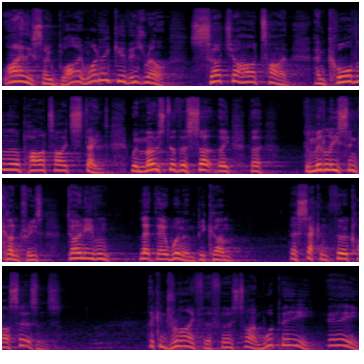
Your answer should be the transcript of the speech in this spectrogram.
Why are they so blind? Why do they give Israel such a hard time and call them an apartheid state when most of the, the, the, the Middle Eastern countries don't even let their women become their second, third class citizens? They can drive for the first time. Whoopee! Hey!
